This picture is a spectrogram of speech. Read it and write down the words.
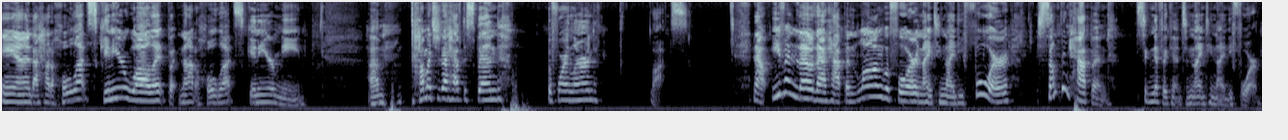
And I had a whole lot skinnier wallet, but not a whole lot skinnier me. Um, how much did I have to spend before I learned? Lots. Now, even though that happened long before 1994, something happened significant in 1994.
